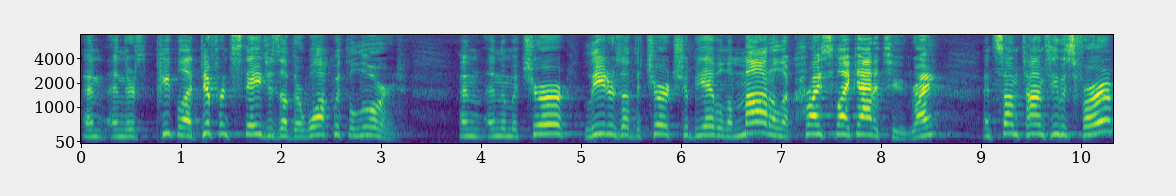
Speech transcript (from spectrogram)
And, and there's people at different stages of their walk with the Lord. And, and the mature leaders of the church should be able to model a Christ like attitude, right? And sometimes he was firm,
